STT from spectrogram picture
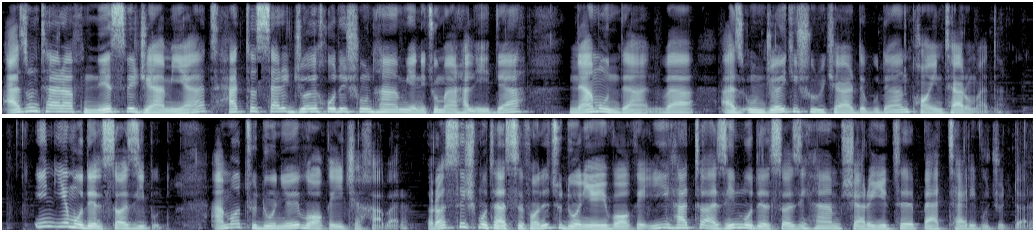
از اون طرف نصف جمعیت حتی سر جای خودشون هم یعنی تو مرحله ده نموندن و از اونجایی که شروع کرده بودن پایین تر اومدن. این یه مدل سازی بود. اما تو دنیای واقعی چه خبره راستش متاسفانه تو دنیای واقعی حتی از این مدل سازی هم شرایط بدتری وجود داره.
